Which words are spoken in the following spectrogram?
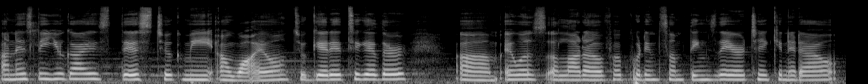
honestly you guys this took me a while to get it together. Um, it was a lot of uh, putting some things there taking it out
